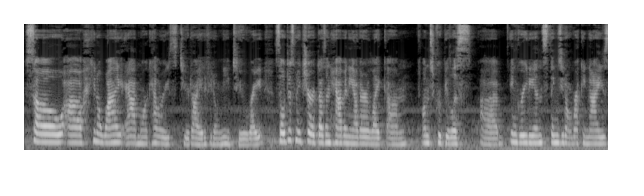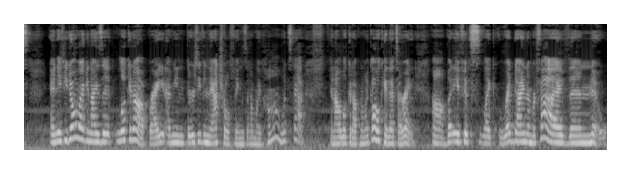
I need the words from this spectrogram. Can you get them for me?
So, uh, you know, why add more calories to your diet if you don't need to, right? So just make sure it doesn't have any other like um, unscrupulous uh, ingredients, things you don't recognize. And if you don't recognize it, look it up, right? I mean, there's even natural things that I'm like, huh, what's that? And I'll look it up and I'm like, oh, okay, that's all right. Uh, but if it's like red dye number five, then no,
